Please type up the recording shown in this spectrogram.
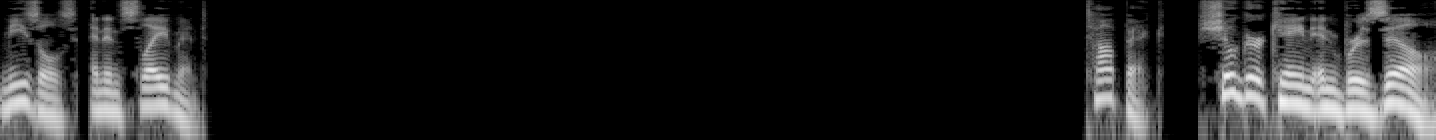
measles, and enslavement. Sugarcane in Brazil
